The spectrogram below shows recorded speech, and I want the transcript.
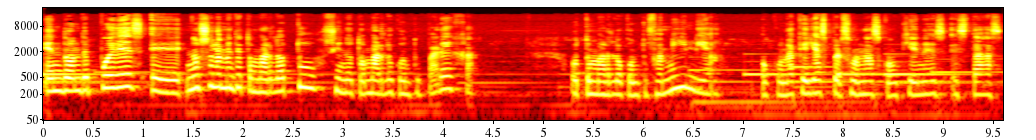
en donde puedes eh, no solamente tomarlo tú, sino tomarlo con tu pareja o tomarlo con tu familia o con aquellas personas con quienes estás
